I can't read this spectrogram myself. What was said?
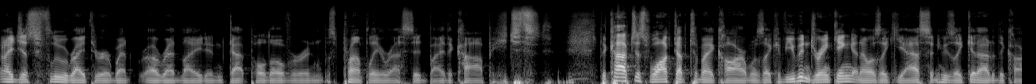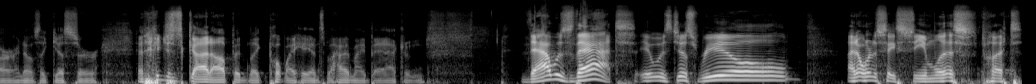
I just flew right through a red, a red light and got pulled over and was promptly arrested by the cop. He just, the cop just walked up to my car and was like, "Have you been drinking?" And I was like, "Yes." And he was like, "Get out of the car." And I was like, "Yes, sir." And I just got up and like put my hands behind my back and that was that. It was just real. I don't want to say seamless, but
